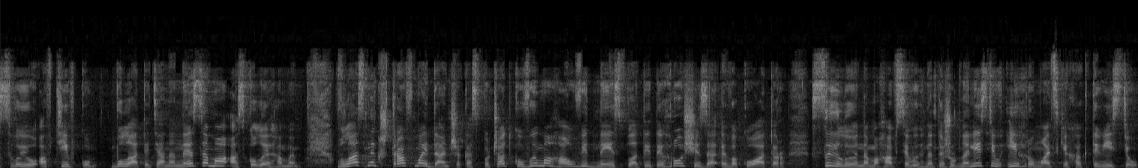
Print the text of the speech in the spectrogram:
свою автівку. Була Тетяна не сама, а з колегами. Власник штрафмайданчика спочатку вимагав від неї сплатити гроші за евакуатор. Силою намагався вигнати журналістів і громадських активістів.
